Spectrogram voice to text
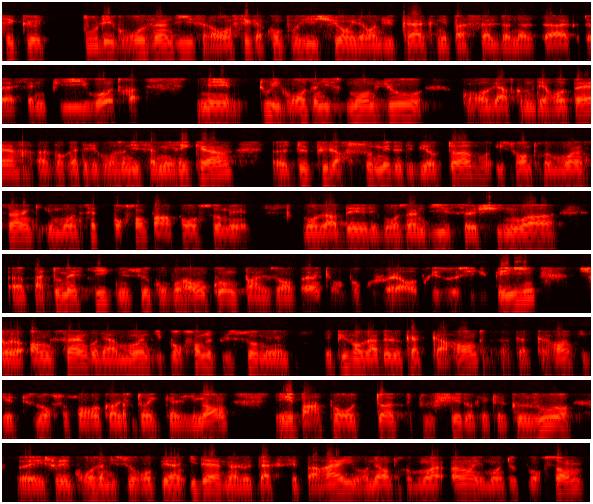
c'est que tous les gros indices, alors on sait que la composition évidemment du CAC n'est pas celle d'un Nasdaq, de la S&P ou autre, mais tous les gros indices mondiaux qu'on regarde comme des repères, euh, vous regardez les gros indices américains, euh, depuis leur sommet de début octobre, ils sont entre moins 5 et moins 7% par rapport au sommet. Vous regardez les gros indices chinois, euh, pas domestiques, mais ceux qu'on voit à Hong Kong, par exemple, hein, qui ont beaucoup joué à la reprise aussi du pays. Sur le Hang Seng, on est à moins 10% depuis le sommet. Et puis, vous regardez le CAC 40. Le CAC 40, il est toujours sur son record historique quasiment. Et par rapport au top touché donc il y a quelques jours, et sur les gros indices européens, idem. Hein, le DAX, c'est pareil. On est entre moins 1 et moins 2%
